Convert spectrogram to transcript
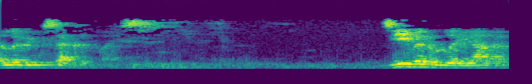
a living sacrifice. ജീവനുള്ള യാഗം.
